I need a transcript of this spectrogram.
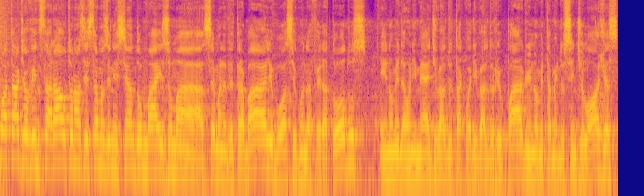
boa tarde, ouvintes da Alto. Nós estamos iniciando mais uma semana de trabalho. Boa segunda-feira a todos. Em nome da Unimed, Vale do Itaquari, Vale do Rio Pardo, em nome também do Cindy Lojas.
